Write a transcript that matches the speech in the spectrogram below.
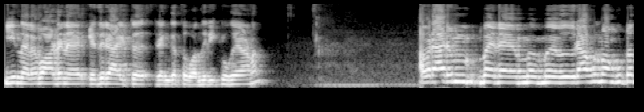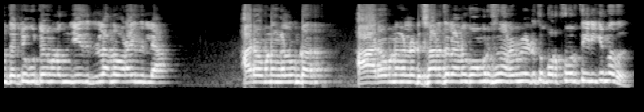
ഈ നിലപാടിന് എതിരായിട്ട് രംഗത്ത് വന്നിരിക്കുകയാണ്. അവരാരും പിന്നെ രാഹുൽ മാങ്കൂട്ടം തെറ്റുകുറ്റങ്ങളൊന്നും ചെയ്തിട്ടില്ല എന്ന് പറയുന്നില്ല. ആരോപണങ്ങളുണ്ട്. ആ ആരോപണങ്ങളുടെ അടിസ്ഥാനത്തിലാണ് കോൺഗ്രസ് നടപടിയെടുത്ത് പുറത്തു നിർത്തിയിരിക്കുന്നത്.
